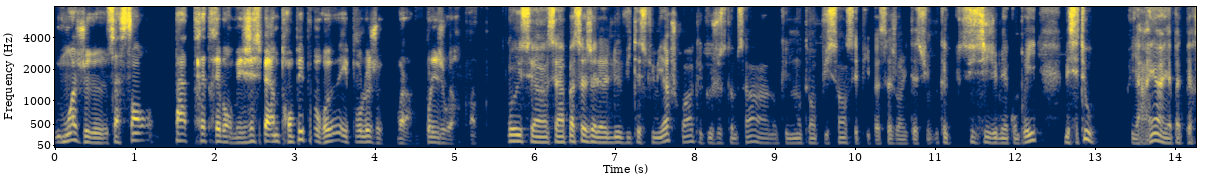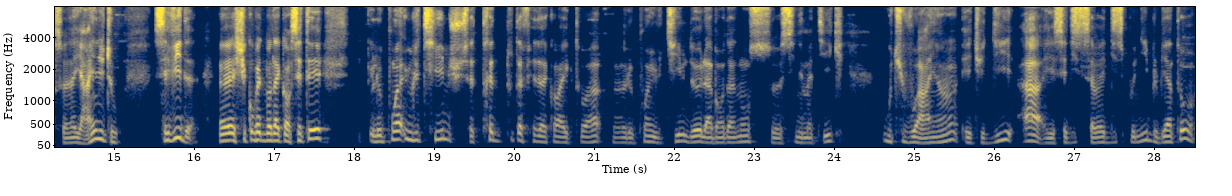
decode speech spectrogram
Moi, ça sent pas très, très bon, mais j'espère me tromper pour eux et pour le jeu, voilà, pour les joueurs. Oui, c'est un passage à la vitesse lumière, je crois, quelque chose comme ça, hein, donc une montée en puissance et puis passage en vitesse lum quel si, si j'ai bien compris, mais c'est tout. Il y a rien, il y a pas de personnage, il y a rien du tout. C'est vide. Heu, je suis complètement d'accord. C'était le point ultime, je suis très tout à fait d'accord avec toi, heu, le point ultime de la bande annonce, heu, cinématique où tu vois rien et tu te dis: «Ah et c'est ça va être disponible bientôt?»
